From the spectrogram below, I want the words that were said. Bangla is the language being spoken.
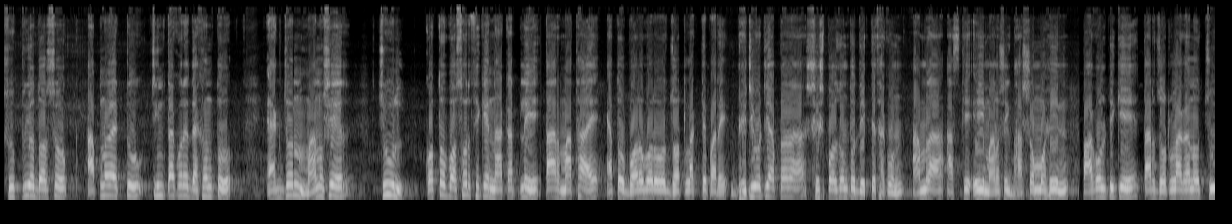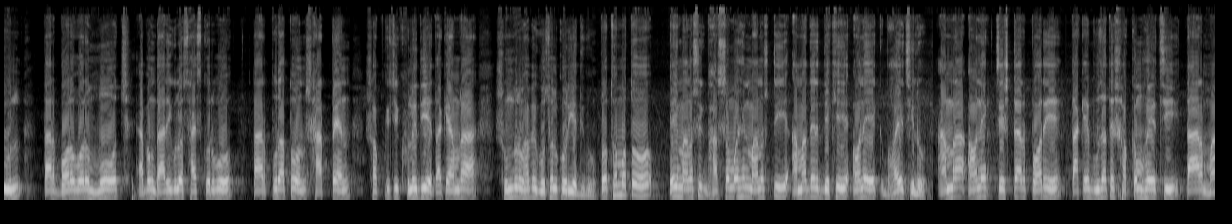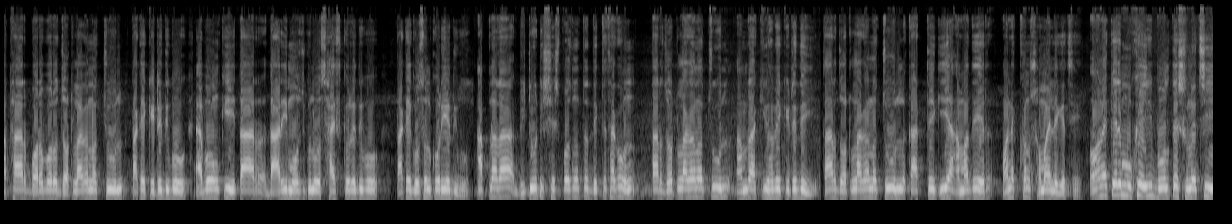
সুপ্রিয় দর্শক, আপনারা একটু চিন্তা করে দেখুন তো, একজন মানুষের চুল কত বছর থেকে না কাটলে তার মাথায় এত বড় বড় জট লাগতে পারে? ভিডিওটি আপনারা শেষ পর্যন্ত দেখতে থাকুন। আমরা আজকে এই মানসিক ভারসাম্যহীন পাগলটিকে তার জট লাগানো চুল, তার বড় বড় মোচ এবং দাড়িগুলো সাইজ করব তার পুরাতন শার্ট, প্যান্ট সব কিছু খুলে দিয়ে তাকে আমরা সুন্দরভাবে গোসল করিয়ে দিব। প্রথমত এই মানসিক ভারসাম্যহীন মানুষটি আমাদের দেখে অনেক ভয়ে ছিল। আমরা অনেক চেষ্টার পরে তাকে বোঝাতে সক্ষম হয়েছি, তার মাথার বড় বড় জট লাগানো চুল তাকে কেটে দিব এবং কি তার দাড়ি মোচগুলো সাইজ করে দিব। তাকে গোসল করিয়ে দিব। আপনারা ভিডিওটি শেষ পর্যন্ত দেখতে থাকুন, তার জট লাগানো চুল আমরা কীভাবে কেটে দেই, তার জট লাগানো চুল কাটতে গিয়ে আমাদের অনেকক্ষণ সময় লেগেছে। অনেকের মুখেই বলতে শুনেছি,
